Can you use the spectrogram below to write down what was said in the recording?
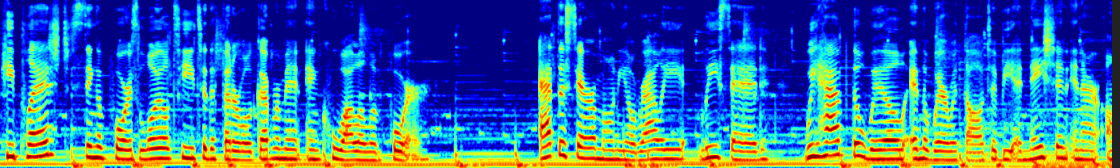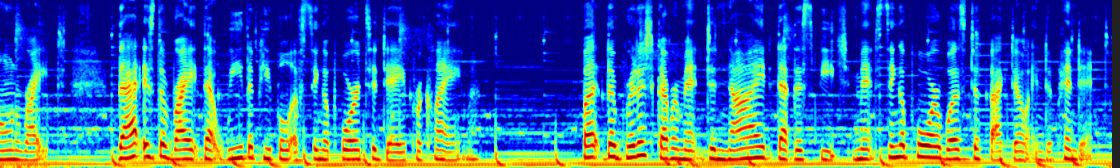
He pledged Singapore's loyalty to the federal government in Kuala Lumpur. At the ceremonial rally, Lee said, We have the will and the wherewithal to be a nation in our own right. That is the right that we, the people of Singapore, today proclaim. But the British government denied that this speech meant Singapore was de facto independent.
